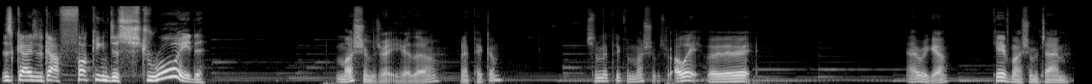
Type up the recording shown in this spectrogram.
This guy just got fucking destroyed. Mushrooms right here, though. Can I pick them? Should I pick the mushrooms? Oh, wait, wait, wait, wait. There we go. Cave mushroom time.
